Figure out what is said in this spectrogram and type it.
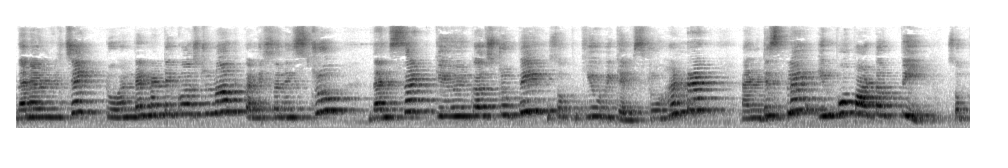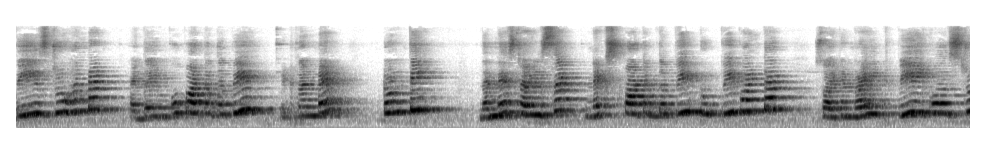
Then I will check 200 not equals to null. Condition is true. Then set Q equals to P. So Q becomes 200 and display info part of P. So P is 200. At the info part of the P, it contains 20. Then next I will set next part of the P to P pointer. So I can write P equals to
